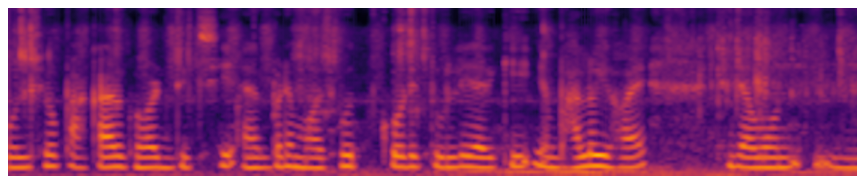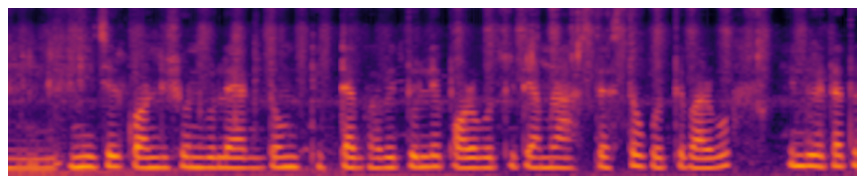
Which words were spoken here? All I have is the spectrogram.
বলছো, পাকার ঘর দিচ্ছি, একবারে মজবুত করে তুললে আর কি ভালোই হয়। যেমন নিচের কন্ডিশনগুলো একদম ঠিকঠাকভাবে তুললে পরবর্তীতে আমরা আস্তে আস্তেও করতে পারব। কিন্তু এটা তো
